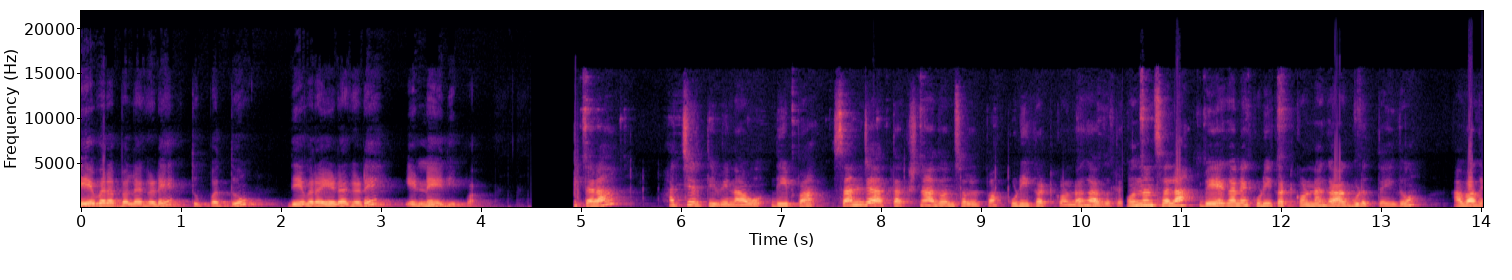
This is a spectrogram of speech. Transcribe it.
ದೇವರ ಬಲಗಡೆ ತುಪ್ಪದ್ದು, ದೇವರ ಎಡಗಡೆ ಎಣ್ಣೆಯ ದೀಪ. ಈ ಥರ ಹಚ್ಚಿರ್ತೀವಿ ನಾವು ದೀಪ. ಸಂಜೆ ಆದ ತಕ್ಷಣ ಅದೊಂದು ಸ್ವಲ್ಪ ಕುಡಿ ಕಟ್ಕೊಂಡಂಗೆ ಆಗುತ್ತೆ. ಒಂದೊಂದು ಸಲ ಬೇಗನೆ ಕುಡಿ ಕಟ್ಕೊಂಡಂಗೆ ಆಗ್ಬಿಡುತ್ತೆ ಇದು. ಆವಾಗ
